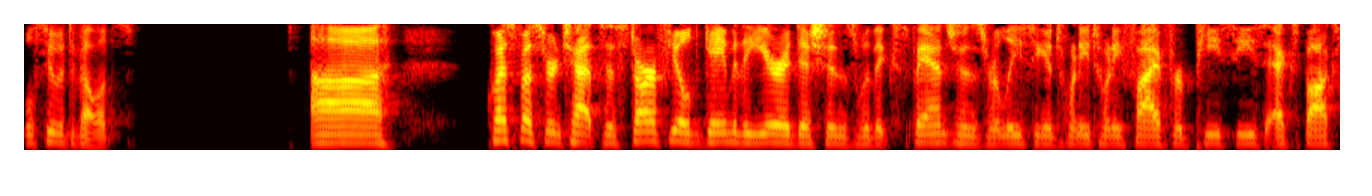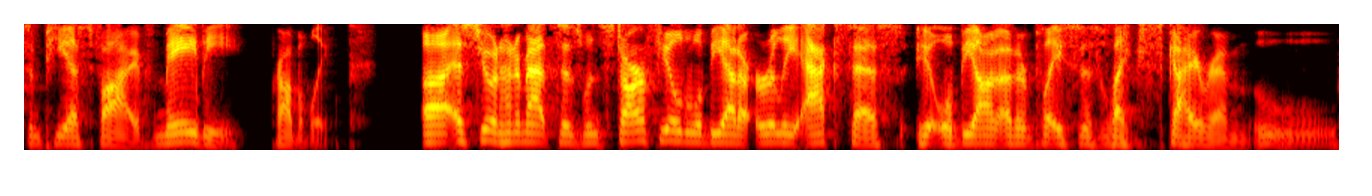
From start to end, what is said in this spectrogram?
We'll see what develops. Uh Questbuster in chat says Starfield Game of the Year editions with expansions releasing in 2025 for PCs, Xbox, and PS5. Maybe, probably. Uh, SG100 Matt says when Starfield will be out of early access, it will be on other places like Skyrim. Ooh,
